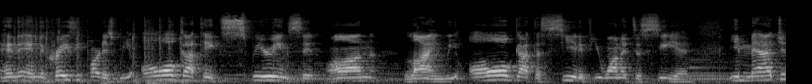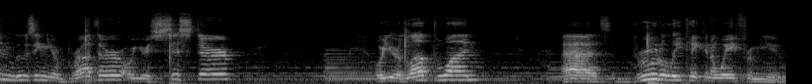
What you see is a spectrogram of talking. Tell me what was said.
And, and the crazy part is, we all got to experience it online. We all got to see it if you wanted to see it. Imagine losing your brother or your sister or your loved one uh, brutally taken away from you.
